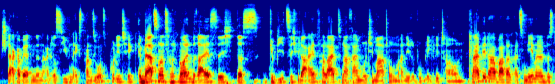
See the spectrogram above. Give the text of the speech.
stärker werdenden aggressiven Expansionspolitik im März 1939 das Gebiet sich wieder einverleibt nach einem Ultimatum an die Republik Litauen. Klaipeda war dann als Memel bis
